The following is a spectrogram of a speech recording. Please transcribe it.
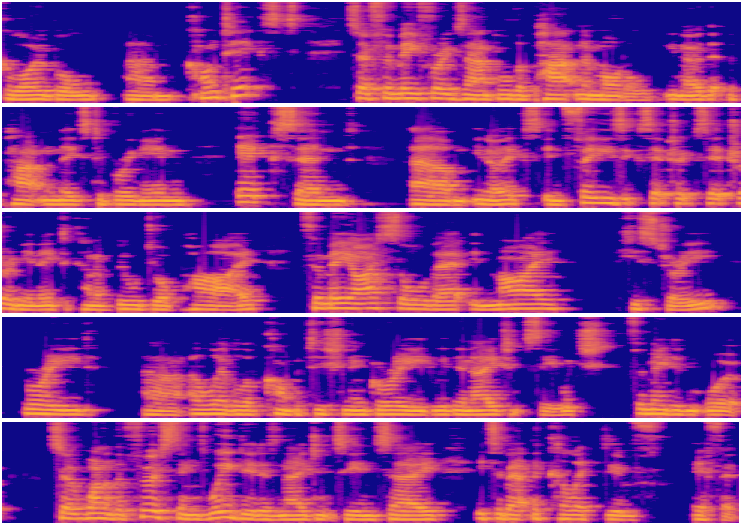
global um, contexts. So for me, for example, the partner model, you know, that the partner needs to bring in X and, um, you know, X in fees, et cetera, et cetera, and you need to kind of build your pie. For me, I saw that in my history breed uh, a level of competition and greed within agency, which for me didn't work. So one of the first things we did as an agency and say it's about the collective effort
